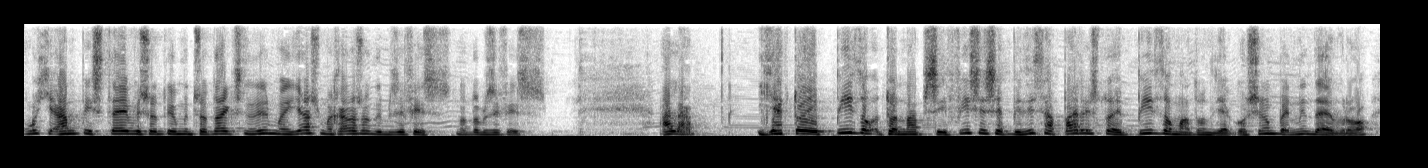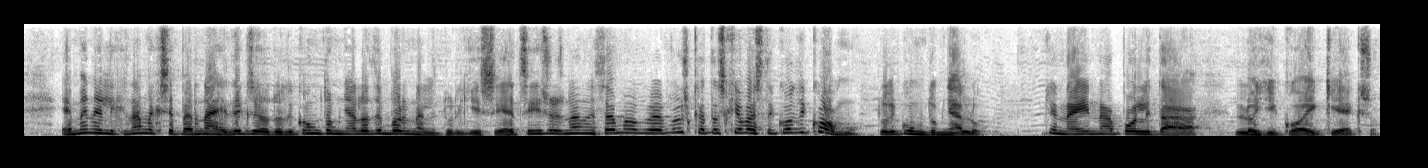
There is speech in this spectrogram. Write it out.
όχι αν πιστεύεις ότι ο Μητσοτάκης είναι με γεια σου με χαράς να την ψηφίσεις να τον ψηφίσεις. Αλλά για το, επίδο, το να ψηφίσεις επειδή θα πάρεις το επίδομα των 250 ευρώ, εμένα ειλικρινά με ξεπερνάει. Δεν ξέρω, το δικό μου το μυαλό δεν μπορεί να λειτουργήσει έτσι. ίσως να είναι θέμα βεβαίως κατασκευαστικό δικό μου, του δικού μου του μυαλού. Και να είναι απόλυτα λογικό εκεί έξω.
